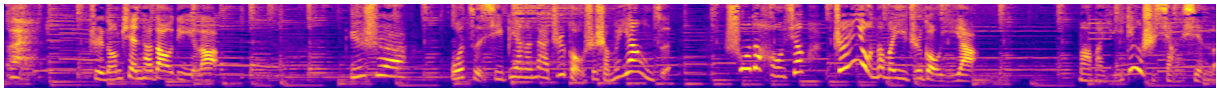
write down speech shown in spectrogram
唉，只能骗他到底了。于是，我仔细编了那只狗是什么样子。说的好像真有那么一只狗一样，妈妈一定是相信了。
